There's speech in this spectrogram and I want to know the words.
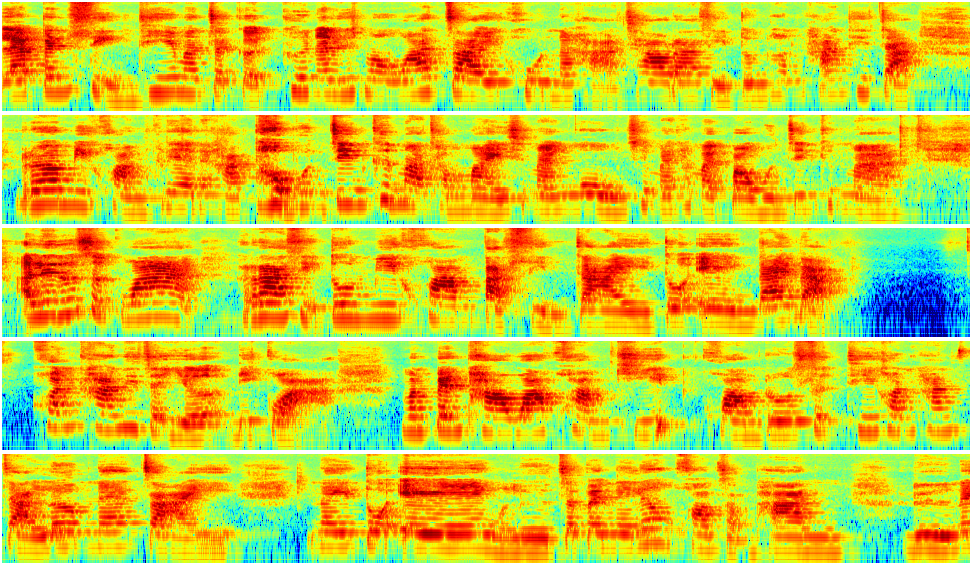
และเป็นสิ่งที่มันจะเกิดขึ้นอลิสมองว่าใจคุณนะคะ ชาวราศีตุลค่อนข้างที่จะเริ่มมีความเครียดนะคะเป่าบุญจิ้นขึ้นมาทำไมใช่ไหมงงใช่ไหมทำไมเป่าบุญจิ้นขึ้นมาอลิสรู้สึกว่าราศีตุลมีความตัดสินใจตัวเองได้แบบ ค่อนข้างที่จะเยอะดีกว่า มันเป็นภาวะความคิดความรู้สึกที่ค่อนข้างจะเริ่มแน่ใจ ในตัวเองหรือจะเป็นในเรื่องของความสัมพันธ์ หรือใน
